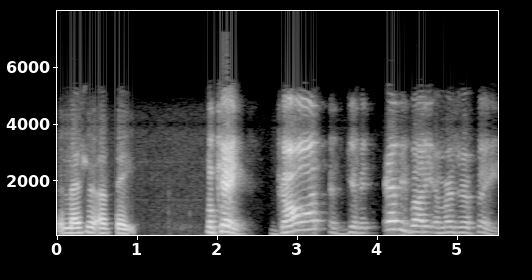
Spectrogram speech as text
the measure of faith. Okay, God has given everybody a measure of faith.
